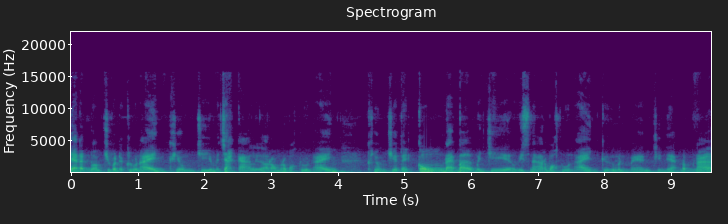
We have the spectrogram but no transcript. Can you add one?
អ្នកដឹកនាំជីវិតឲ្យខ្លួនឯងខ្ញុំជាម្ចាស់ការលើអារម្មណ៍របស់ខ្លួនឯងខ្ញុំជាតែកងដែលបើកបញ្ជាវាសនារបស់ខ្លួនឯងគឺមិនមែនជាអ្នកដំណើរ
